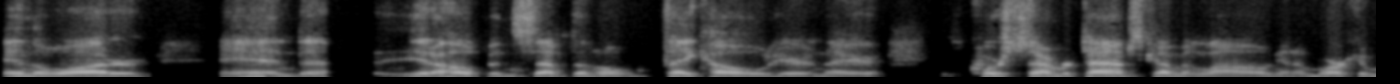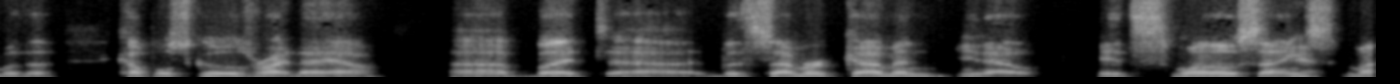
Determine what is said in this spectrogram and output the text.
in the water, and uh, you know, hoping something will take hold here and there. Of course, summertime's coming along, and I'm working with a couple schools right now. Uh, but uh, with summer coming, you know, it's one of those things. Yeah. Might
